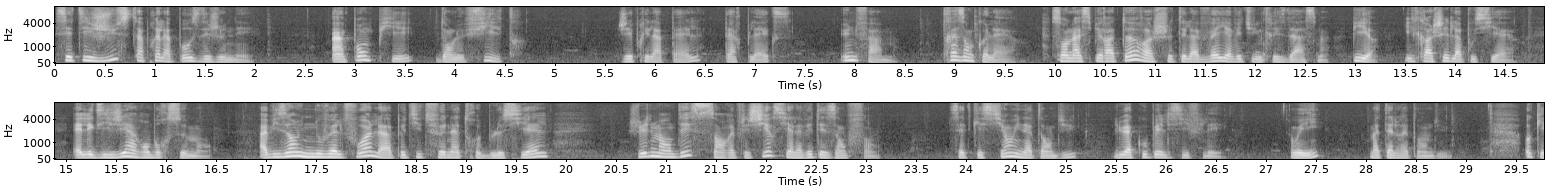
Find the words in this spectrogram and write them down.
c'était juste après la pause déjeuner. Un pompier dans le filtre. J'ai pris l'appel, perplexe. Une femme, très en colère. Son aspirateur acheté la veille avait une crise d'asthme. Pire, il crachait de la poussière. Elle exigeait un remboursement. Avisant une nouvelle fois la petite fenêtre bleu ciel, je lui ai demandé sans réfléchir si elle avait des enfants. Cette question inattendue lui a coupé le sifflet. Oui, m'a-t-elle répondu. Ok,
